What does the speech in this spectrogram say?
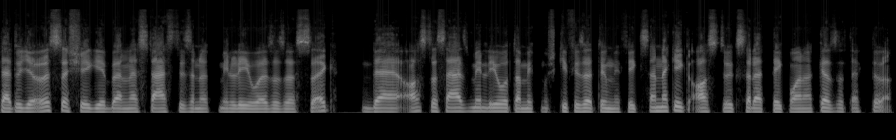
tehát ugye összességében lesz 115 millió ez az összeg, de azt a 100 milliót, amit most kifizetünk mi fixen nekik, azt ők szerették volna a kezdetektől.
